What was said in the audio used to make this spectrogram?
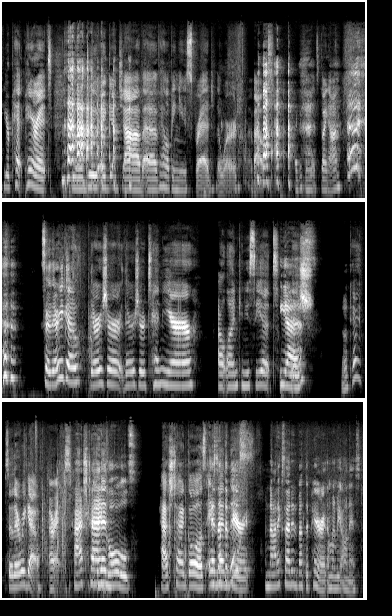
your pet parrot, will do a good job of helping you spread the word about everything that's going on. So there you go. There's your there's your ten year outline. Can you see it? Yes. Ish? Okay. So there we go. All right. Hashtag then- goals. Hashtag goals. And Except the this- parrot. I'm not excited about the parrot. I'm going to be honest.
